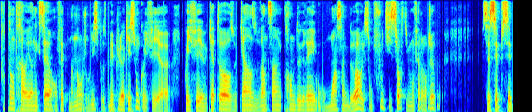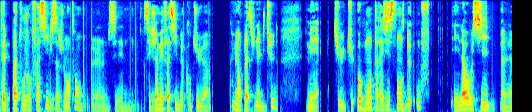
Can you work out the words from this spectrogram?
tout le temps travailler en extérieur, en fait, maintenant, aujourd'hui, ils se posent même plus la question. Quand il fait, euh, quand il fait 14, 15, 25, 30 degrés ou moins 5 dehors, ils s'en foutent, ils sortent, ils vont faire leur job. C'est peut-être pas toujours facile, ça je l'entends. Euh, c'est jamais facile, même quand tu euh, mets en place une habitude. Mais tu, tu augmentes ta résistance de ouf. Et là aussi, la,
